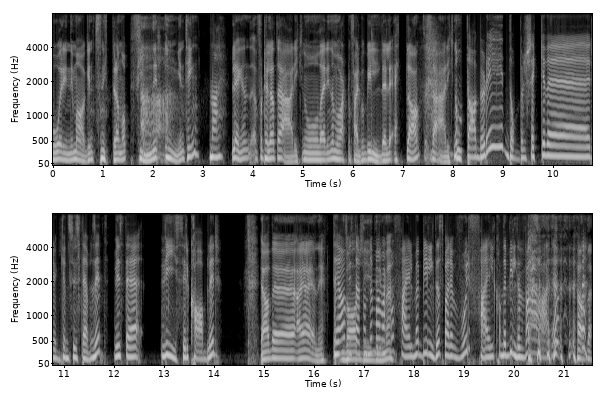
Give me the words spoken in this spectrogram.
Går inn i magen, snitter han opp, finner ingenting. Nei. Legen forteller at det er ikke noe der inne, det må ha vært noe feil på bildet eller et eller annet. Det er ikke noe. Da bør de dobbeltsjekke det røntgensystemet sitt. Hvis det viser kabler. Ja, det er jeg enig i. Ja, hvis det er sånn, de det må ha vært noe feil med bildet, så bare hvor feil kan det bildet være? Ja, det,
